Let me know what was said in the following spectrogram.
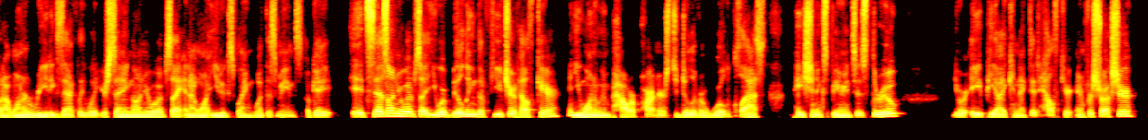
but I want to read exactly what you're saying on your website, and I want you to explain what this means. Okay, it says on your website you are building the future of healthcare and you want to empower partners to deliver world class patient experiences through your API connected healthcare infrastructure.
